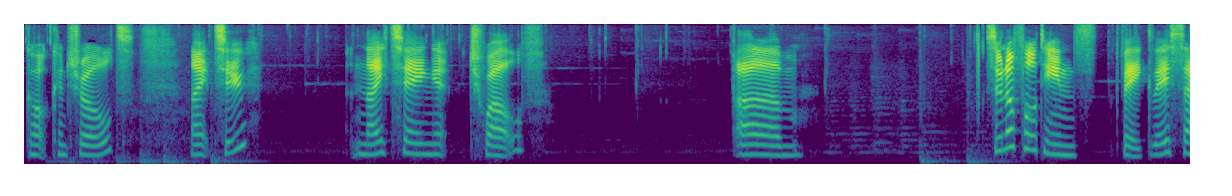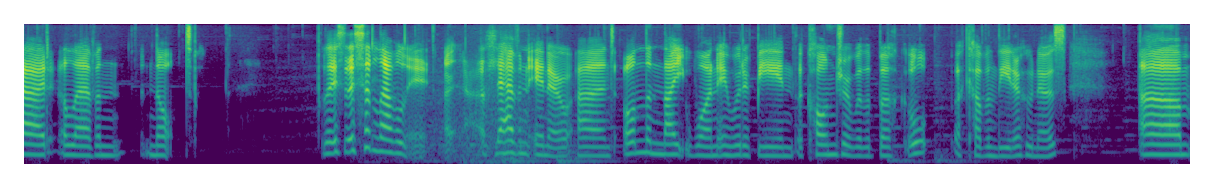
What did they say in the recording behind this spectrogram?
got controlled. Night two, knighting twelve. Um, so no 14's fake. They said 11, not... They, they said level uh, 11 Inno, and on the night one it would have been the Conjurer with a book. Oh, a Coven Leader, who knows. Um,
